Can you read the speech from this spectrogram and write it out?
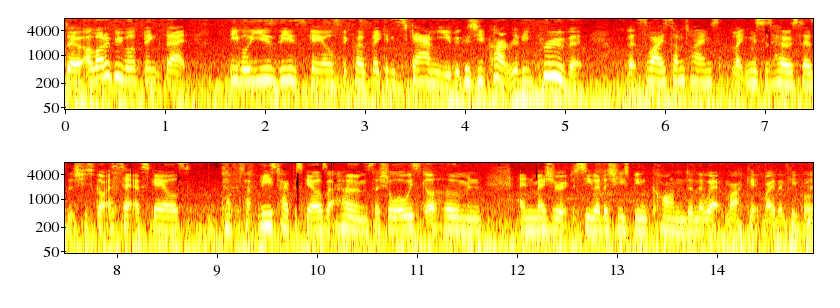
So a lot of people think that people use these scales because they can scam you because you can't really prove it. That's why sometimes, like Mrs. Ho says, that she's got a set of scales, these type of scales at home. So she'll always go home and, and measure it to see whether she's been conned in the wet market by the people.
